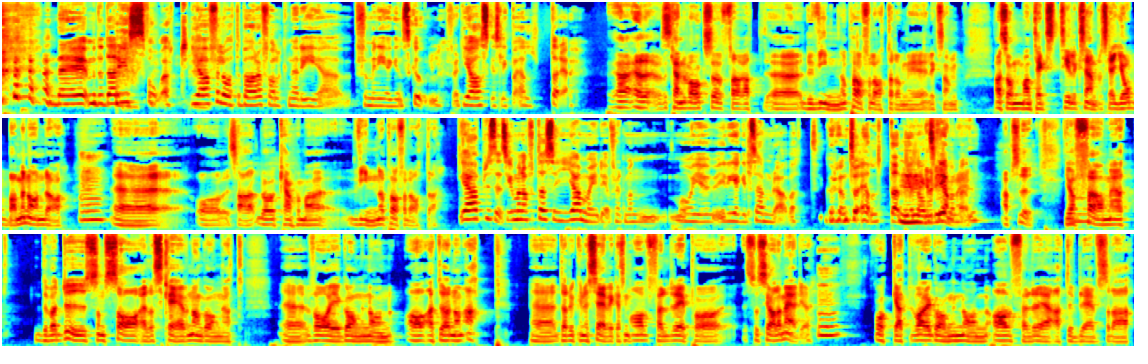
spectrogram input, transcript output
Nej, men det där är ju svårt. Jag förlåter bara folk när det är för min egen skull. För att jag ska slippa älta det. Eller kan det vara också för att eh, du vinner på att förlåta dem i liksom... Alltså om man till exempel ska jobba med någon då. Eh, och så här, då kanske man vinner på att förlåta. Ja, precis. Jo, men ofta så gör man ju det för att man mår ju i regel sämre av att gå runt och älta det Mm, någon skrev gör om en. Absolut. Jag har för mig att det var du som sa eller skrev någon gång att eh, varje gång någon, att du hade någon app där du kunde se vilka som avföljde dig på sociala medier. Och att varje gång någon avföljde det att du blev sådär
